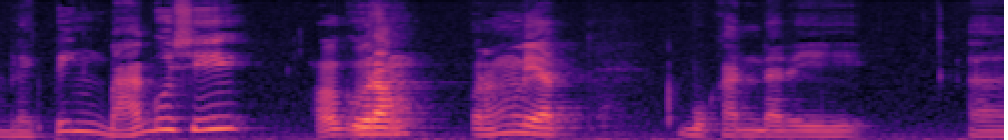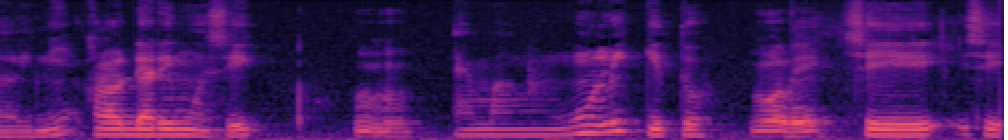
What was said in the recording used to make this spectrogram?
Blackpink bagus sih Bagus, orang ya. orang lihat bukan dari eh, ini kalau dari musik Mm-mm. Emang ngulik gitu. Ngulik. Si si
